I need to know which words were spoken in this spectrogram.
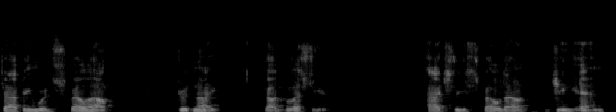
tapping would spell out, Good night, God bless you. Actually spelled out G N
